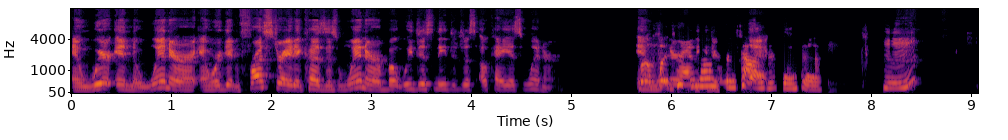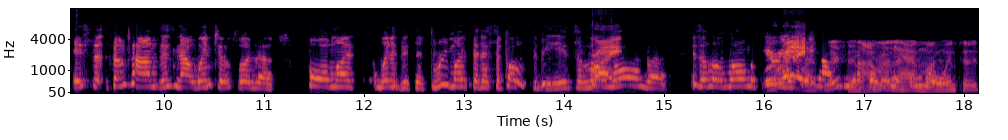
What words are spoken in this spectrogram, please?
and we're in the winter and we're getting frustrated because it's winter but we just need to just okay it's winter in But for winter i need to sometimes it's winter. Hmm? It's sometimes it's not winter for the four months. What is it? The three months that it's supposed to be. It's a little Right. longer. It's a little longer period. right. Listen, I'd rather have my winter.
